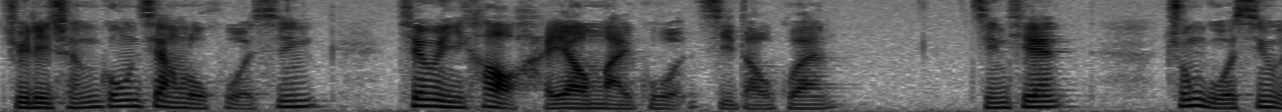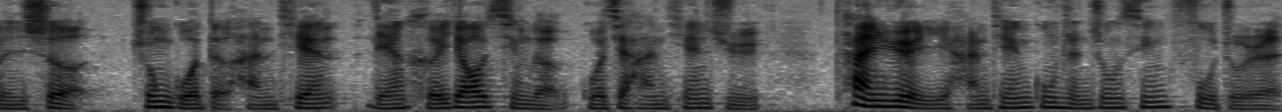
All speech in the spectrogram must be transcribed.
距离成功降落火星，天问一号还要迈过几道关？今天，中国新闻社。中国的航天联合邀请了国家航天局探月与航天工程中心副主任、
